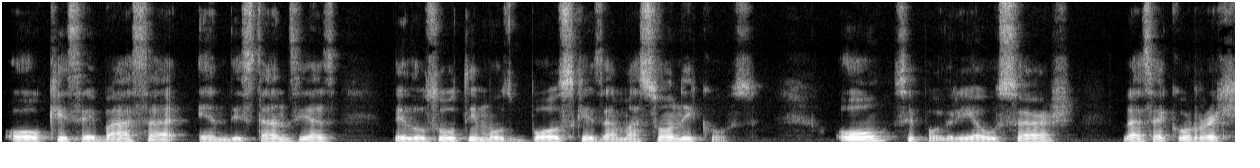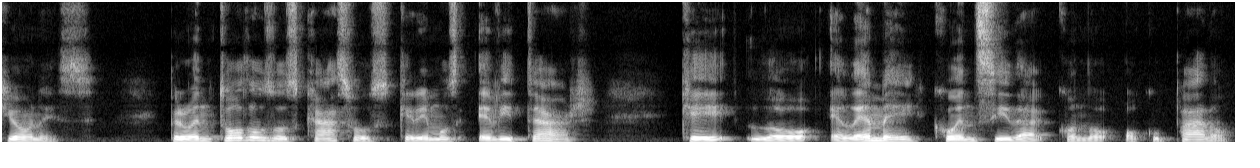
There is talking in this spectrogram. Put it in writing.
o que se basa en distancias de los últimos bosques amazónicos o se podría usar las ecorregiones. Pero en todos los casos queremos evitar que lo, el M coincida con lo ocupado.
